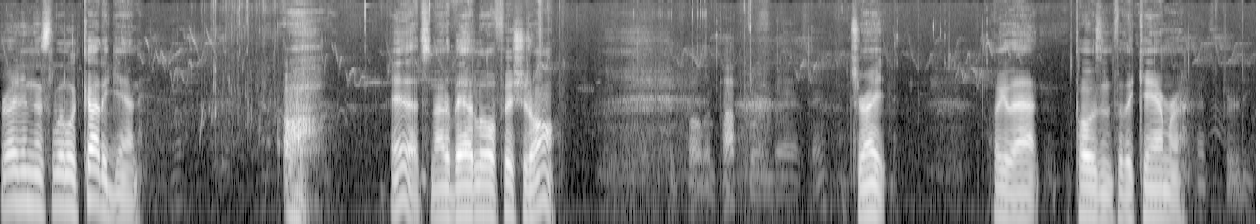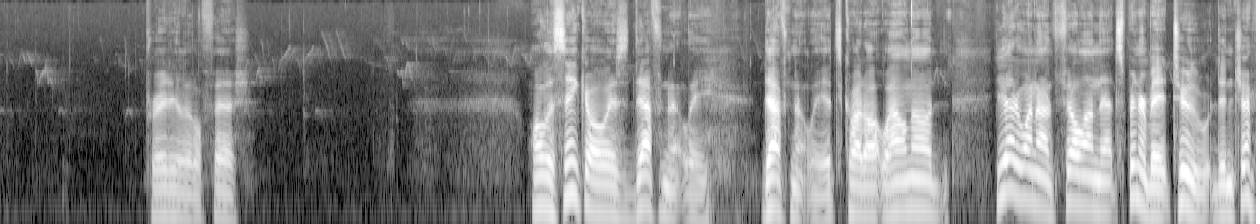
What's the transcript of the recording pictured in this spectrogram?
right in this little cut again. Oh, hey, that's not a bad little fish at all. That's right. Look at that posing for the camera. That's pretty. Pretty little fish. Well, the Senko is definitely, definitely, it's caught all, well, no, you had one on Phil on that spinnerbait too, didn't you?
